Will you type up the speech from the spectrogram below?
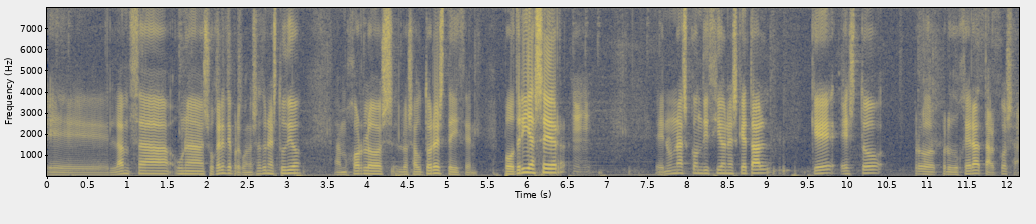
eh, lanza una sugerencia, porque cuando se hace un estudio, a lo mejor los, los autores te dicen, podría ser, en unas condiciones que tal, que esto pro- produjera tal cosa.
